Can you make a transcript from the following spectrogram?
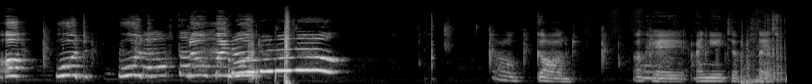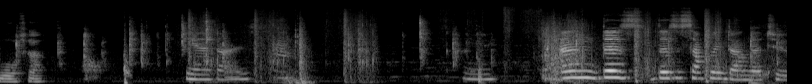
Oh, wood. Fell off the- No, my no, wood. No, no, Oh God. Okay, I need to place water. Yeah, guys. Okay. And there's there's a sapling down there too,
